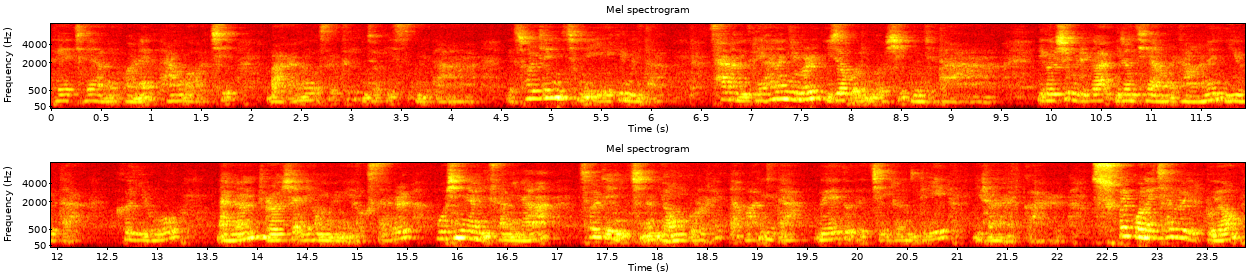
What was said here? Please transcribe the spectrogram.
대재앙에 관해 다음과 같이 말하는 것을 들은 적이 있습니다. 솔제니친의 얘기입니다. 사람들이 하나님을 잊어버린 것이 문제다. 이것이 우리가 이런 재앙을 당하는 이유다. 그 이후 나는 러시아 혁명의 역사를 50년 이상이나 솔제니치는 연구를 했다고 합니다. 왜 도대체 이런 일이 일어날까를 수백 권의 책을 읽고요.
